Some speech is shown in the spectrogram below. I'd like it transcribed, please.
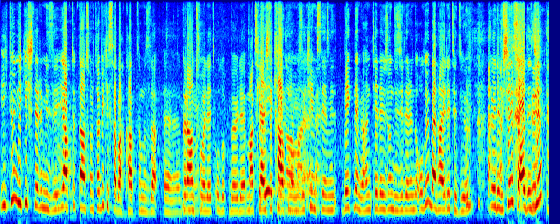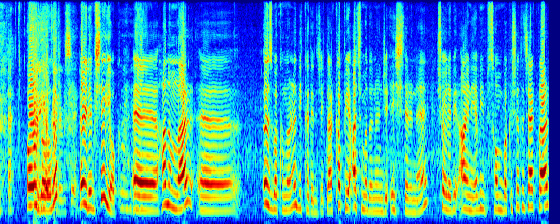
İlk günlük işlerimizi yaptıktan sonra tabii ki sabah kalktığımızda e, grand tuvalet olup böyle makyajlı ki kalkmamızı normal, kimse beklemiyor. Hani televizyon dizilerinde oluyor ben hayret ediyorum. Böyle bir şey sadece orada Yok olur. öyle bir şey. Öyle bir şey yok. E, hanımlar e, öz bakımlarına dikkat edecekler. Kapıyı açmadan önce eşlerine şöyle bir aynaya bir son bakış atacaklar.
